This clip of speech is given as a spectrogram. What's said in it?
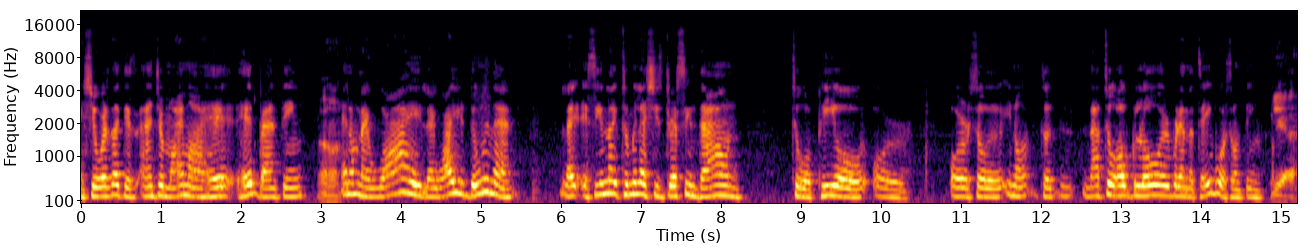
and she wears like this Aunt Jemima head, headband thing, Uh-huh. and I'm like, why? Like, why are you doing that? Like, it seemed like to me like she's dressing down to appeal or. Or so you know, to not to all glow everybody on the table or something. Yeah.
